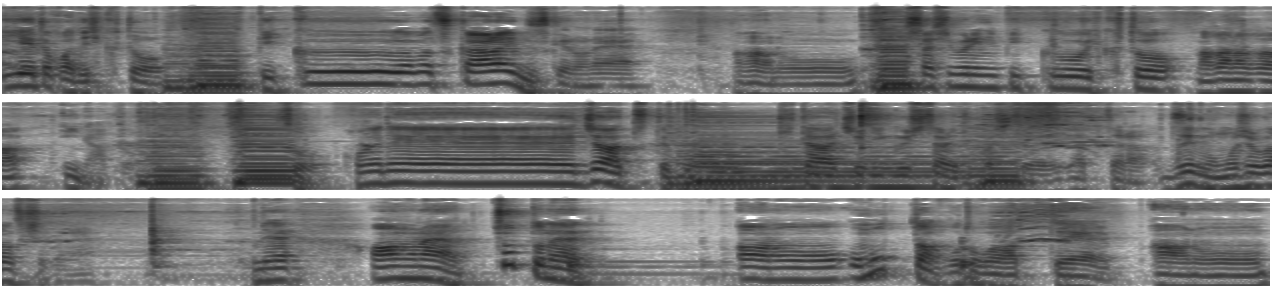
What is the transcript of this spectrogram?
家とかで弾くとピックあんま使わないんですけどね。あの久しぶりにピックを弾くとなかなかいいなと。そう。これでじゃあつってこうギターチューニングしたりとかしてやったら全部面白くなってきちゃったね。であのねちょっとねあの思ったことがあってあの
